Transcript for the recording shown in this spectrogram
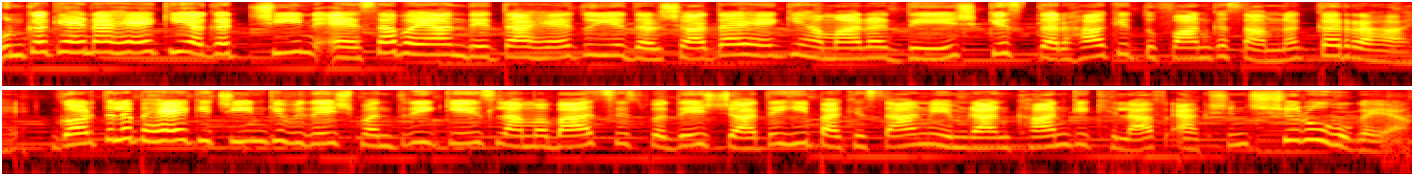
उनका कहना है कि अगर चीन ऐसा बयान देता है तो ये दर्शाता है कि हमारा देश किस तरह के तूफ़ान का सामना कर रहा है। गौरतलब है कि चीन के विदेश मंत्री के इस्लामाबाद से स्वदेश जाते ही पाकिस्तान में इमरान खान के खिलाफ एक्शन शुरू हो गया।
